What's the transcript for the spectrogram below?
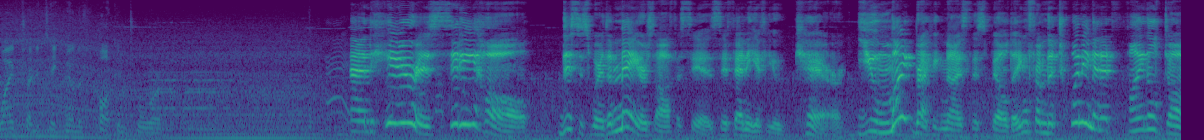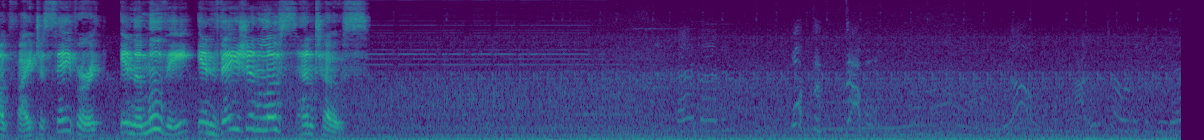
My ex-wife tried to take me on this fucking tour. And here is City Hall. This is where the mayor's office is, if any of you care. You might recognize this building from the 20 minute final dogfight to save Earth in the movie Invasion Los Santos. Hey, baby. What the devil? No, I didn't tell him he could do that.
